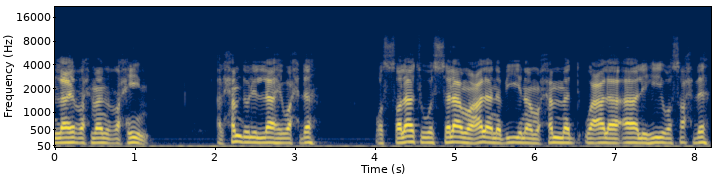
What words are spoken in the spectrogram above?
الله الرحمن الرحيم. الحمد لله وحده والصلاة والسلام على نبينا محمد وعلى آله وصحبه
